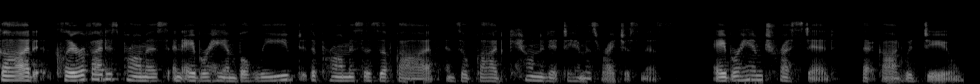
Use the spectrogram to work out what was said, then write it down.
God clarified his promise, and Abraham believed the promises of God, and so God counted it to him as righteousness. Abraham trusted that God would do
